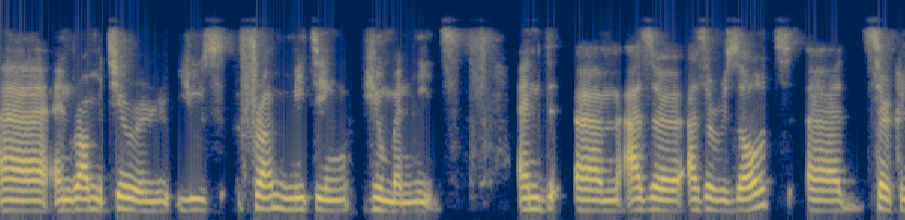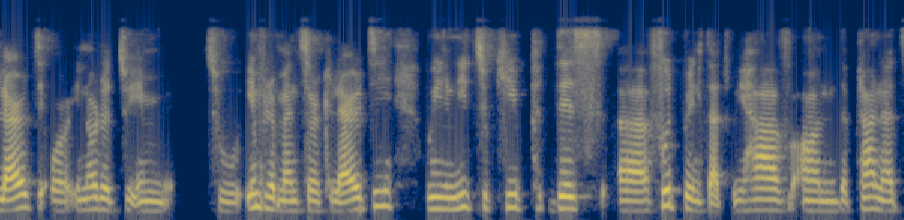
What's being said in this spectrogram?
uh, and raw material use from meeting human needs. And um, as a as a result, uh, circularity, or in order to to implement circularity, we need to keep this uh, footprint that we have on the planet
